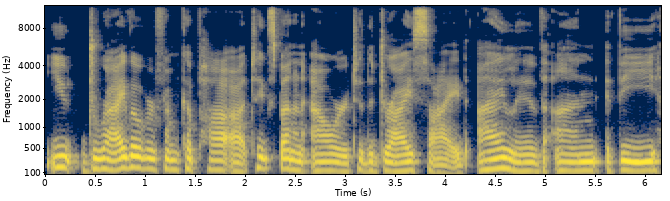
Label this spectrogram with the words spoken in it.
you drive over from Kapa'a, it takes about an hour to the dry side. I live on the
